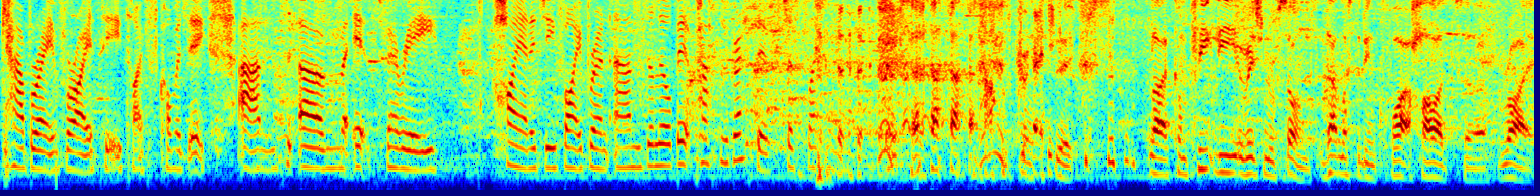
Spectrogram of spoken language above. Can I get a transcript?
cabaret and variety type of comedy, and um, it's very high energy, vibrant, and a little bit passive aggressive, just like me. Sounds great. Like completely original songs. That must have been quite hard to write.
